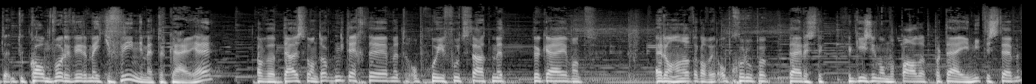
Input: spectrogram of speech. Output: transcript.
De, komen worden we weer een beetje vrienden met Turkije, hè? Dat Duitsland ook niet echt met, op goede voet staat met Turkije. Want Erdogan had ook alweer opgeroepen tijdens de verkiezing om bepaalde partijen niet te stemmen.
